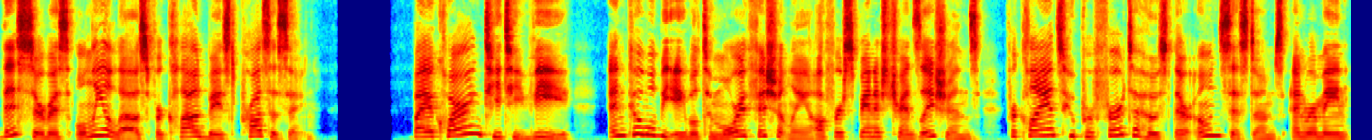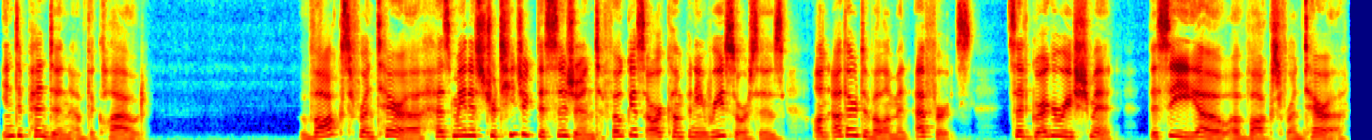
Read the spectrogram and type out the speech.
this service only allows for cloud based processing. By acquiring TTV, Enco will be able to more efficiently offer Spanish translations for clients who prefer to host their own systems and remain independent of the cloud. Vox Frontera has made a strategic decision to focus our company resources on other development efforts, said Gregory Schmidt, the CEO of Vox Frontera.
